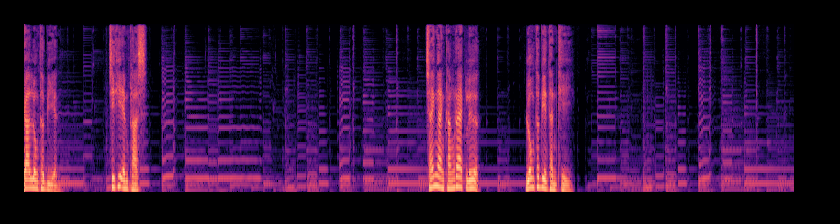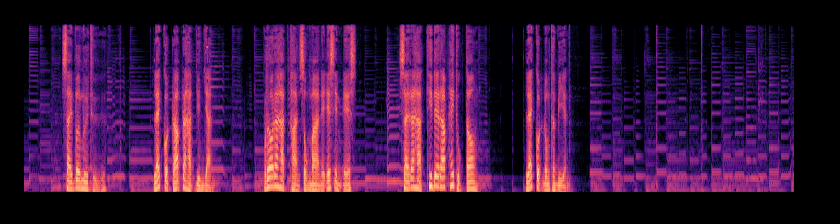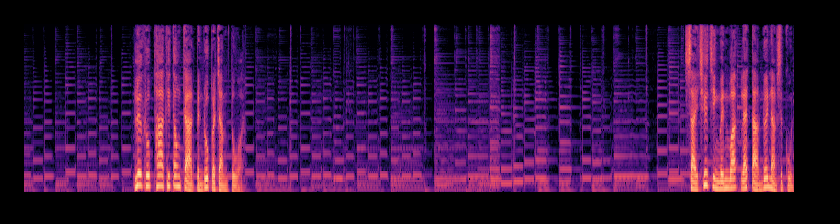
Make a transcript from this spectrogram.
การลงทะเบียน GTM Plus ใช้งานครั้งแรกเลือก ลงทะเบียนทันที ใส่เบอร์มือถือ และกดรับรหัสยืนยัน รอรหัสผ่านส่งมาใน SMS ใส่รหัสที่ได้รับให้ถูกต้อง และกดลงทะเบียน เลือกรูปภาพที่ต้องการเป็นรูปประจำตัว ใส่ชื่อจริงเว้นวรรคและตามด้วยนามสกุล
